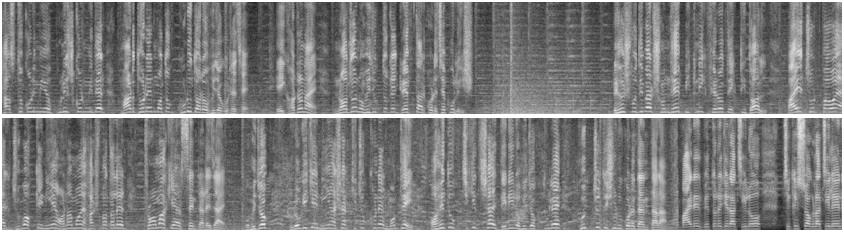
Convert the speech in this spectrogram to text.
স্বাস্থ্যকর্মী ও পুলিশ কর্মীদের মারধরের মতো গুরুতর অভিযোগ উঠেছে। এই ঘটনায় নজন অভিযুক্তকে গ্রেফতার করেছে পুলিশ। বৃহস্পতিবার সন্ধে পিকনিক ফেরত একটি দল পায়ে চোট পাওয়া এক যুবককে নিয়ে অনাময় হাসপাতালের ট্রমা কেয়ার সেন্টারে যায়। অভিযোগ, রোগীকে নিয়ে আসার কিছুক্ষণের মধ্যেই অহেতুক চিকিৎসায় দেরির অভিযোগ তুলে হুজ্জতি শুরু করে দেন তারা। বাইরের ভেতরে যারা ছিল, চিকিৎসকরা ছিলেন,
